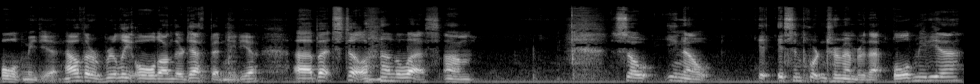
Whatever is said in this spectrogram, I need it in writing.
old media. Now they're really old on their deathbed media, uh, but still, nonetheless. Um, so, you know, it, it's important to remember that old media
